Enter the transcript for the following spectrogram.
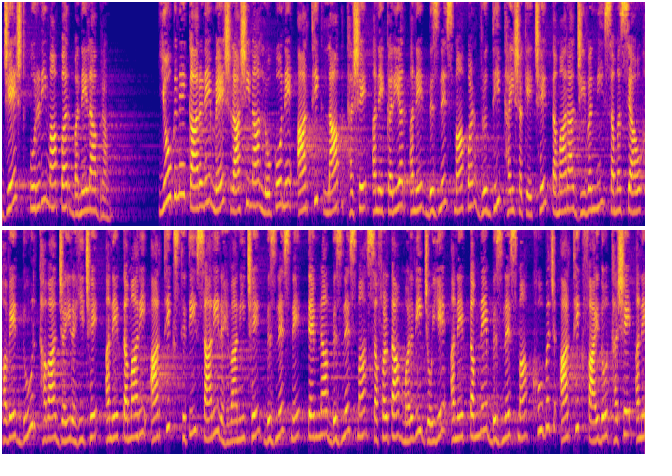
જ્યેષ્ઠ પૂર્ણિમા પર બનેલા ભ્રમ. યોગને કારણે મેષ રાશિના લોકોને આર્થિક લાભ થશે અને કરિયર અને બિઝનેસમાં પણ વૃદ્ધિ થઈ શકે છે. તમારા જીવનની સમસ્યાઓ હવે દૂર થવા જઈ રહી છે અને તમારી આર્થિક સ્થિતિ સારી રહેવાની છે. બિઝનેસને તેમના બિઝનેસમાં સફળતા મળવી જોઈએ અને તમને બિઝનેસમાં ખૂબ જ આર્થિક ફાયદો થશે અને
